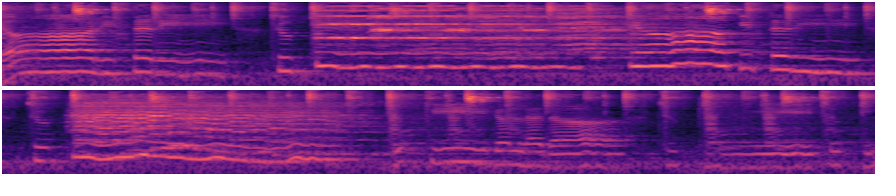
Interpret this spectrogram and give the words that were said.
ಯಾರಿಟ್ಟರಿ ಚುಕ್ಕಿ? ಯಾಕಿಟ್ಟರಿ ಕಿಟ್ಟರಿ ಚುಕ್ಕಿ ಚುಕ್ಕಿಗಲ್ಲದ ಚುಕ್ಕಿ ಚುಕ್ಕಿ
